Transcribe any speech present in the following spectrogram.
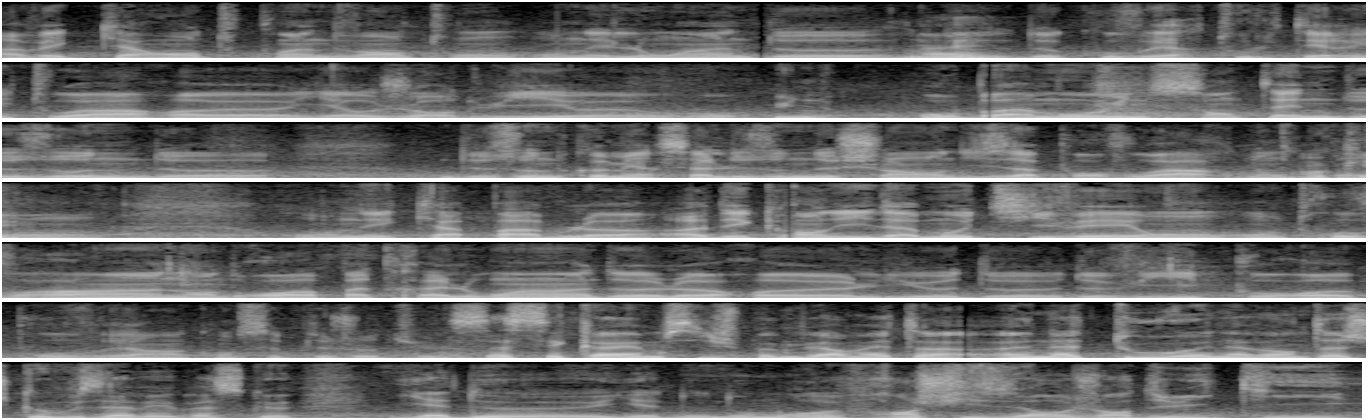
avec 40 points de vente, on, on est loin de, Ouais. de- de couvrir tout le territoire. Euh, il y a aujourd'hui, euh, au, bas mot, une centaine de zones, de, de zones commerciales, de zones de chalandise à pourvoir. Donc On, on est capable, à des candidats motivés, on, on trouvera un endroit pas très loin de leur euh, lieu de, de vie pour, euh, pour ouvrir un concept Jotul. Ça, c'est quand même, si je peux me permettre, un, un atout, un avantage que vous avez parce qu'il y, a de- y a de nombreux franchiseurs aujourd'hui qui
